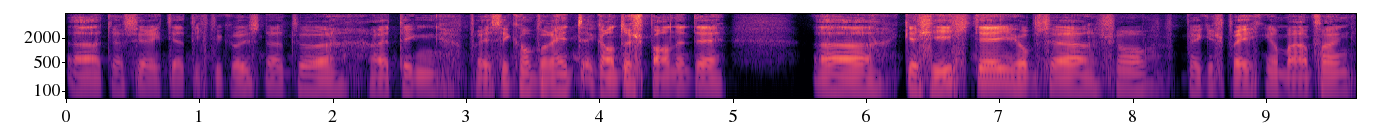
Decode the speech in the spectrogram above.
Äh, darf Sie recht herzlich begrüßen zur heutigen Pressekonferenz. Eine ganz spannende äh, Geschichte. Ich habe es äh, schon bei Gesprächen am Anfang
